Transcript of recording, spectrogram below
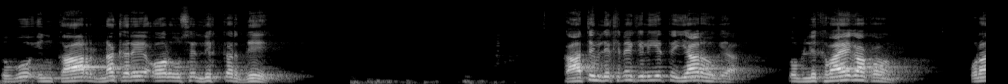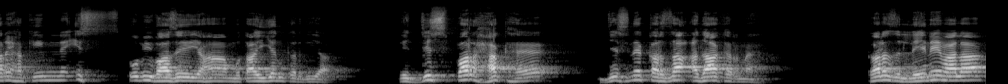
تو وہ انکار نہ کرے اور اسے لکھ کر دے۔ کاتب لکھنے کے لیے تیار ہو گیا۔ تو اب لکھوائے گا کون؟ قرآن حکیم نے اس کو بھی واضح یہاں متعین کر دیا کہ جس پر حق ہے، جس نے قرضہ ادا کرنا ہے۔ قرض لینے والا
